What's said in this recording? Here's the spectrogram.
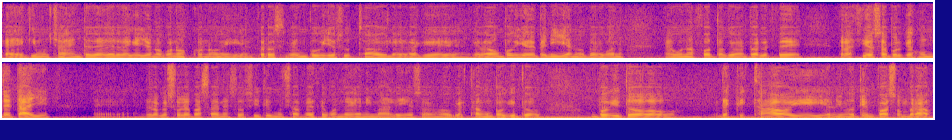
que hay aquí mucha gente de verde que yo no conozco, ¿no? Y el perro se ve un poquillo asustado y la verdad que, que daba un poquillo de penilla, ¿no? Pero bueno, es una foto que me parece graciosa porque es un detalle eh, de lo que suele pasar en esos sitios muchas veces cuando hay animales y eso, ¿no? que están un poquito, un poquito despistados y al mismo tiempo asombrados.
